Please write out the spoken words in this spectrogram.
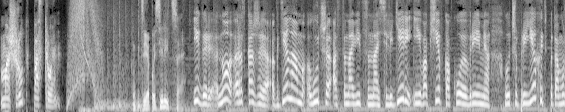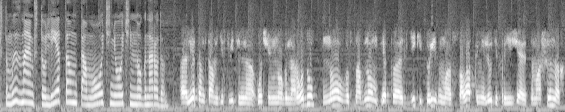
Маршрут построен. Где поселиться? Игорь, ну расскажи, а где нам лучше остановиться на Селигере и вообще в какое время лучше приехать, потому что мы знаем, что летом там очень-очень много народу. А летом там действительно очень много народу, но в основном это дикий туризм с палатками, люди приезжают на машинах,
